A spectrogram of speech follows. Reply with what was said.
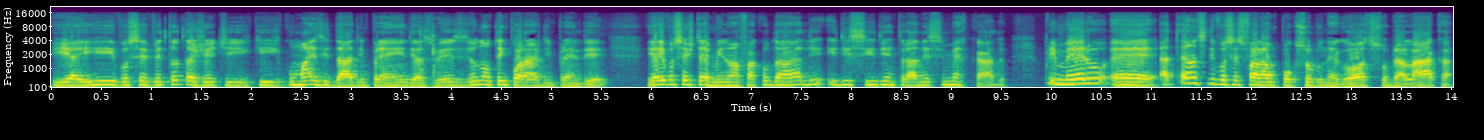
E aí você vê tanta gente que com mais idade empreende às vezes, eu não tenho coragem de empreender. E aí vocês terminam a faculdade e decidem entrar nesse mercado. Primeiro, é, até antes de vocês falar um pouco sobre o negócio, sobre a Laca,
